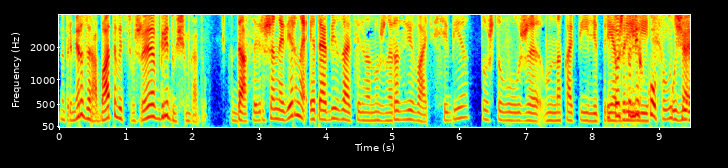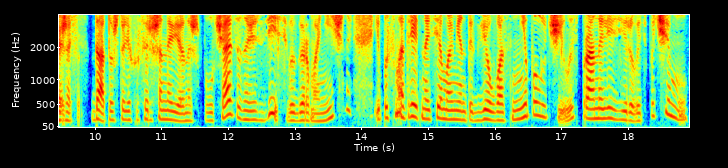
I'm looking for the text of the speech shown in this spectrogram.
например, зарабатывать уже в грядущем году. Да, совершенно верно. Это обязательно нужно развивать в себе. То, что вы уже накопили, приобрели. И то, что легко получается. Удержать. Да, то, что легко, совершенно верно, что получается. Значит, здесь вы гармоничны. И посмотреть на те моменты, где у вас не получилось, проанализировать, почему.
